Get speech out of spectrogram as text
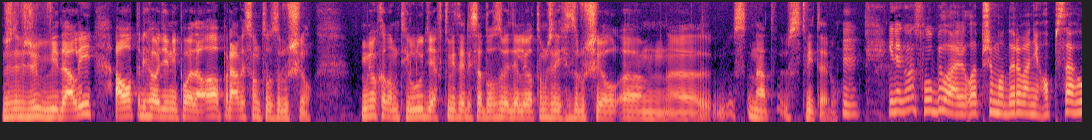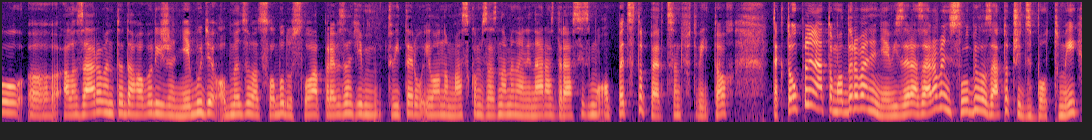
Že vydali a o 3 hodiny povedal, o, práve som to zrušil. Mimochodom, tí ľudia v Twitteri sa dozvedeli o tom, že ich zrušil um, uh, na, z Twitteru. Hmm. Inak on slúbil aj lepšie moderovanie obsahu, uh, ale zároveň teda hovorí, že nebude obmedzovať slobodu slova. Prevzatím Twitteru Elonom Muskom zaznamenali nárast rasizmu o 500% v tweetoch. Tak to úplne na to moderovanie nevyzerá. Zároveň slúbil zatočiť s botmi.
